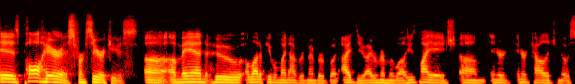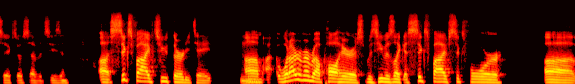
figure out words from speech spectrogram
is Paul Harris from Syracuse, uh, mm-hmm. a man who a lot of people might not remember, but I do. I remember well. He's my age. Um, entered entered college in 06, 07 season. Uh, 6'5", 230 Tate. Mm-hmm. Um, what I remember about Paul Harris was he was like a 6'5", 6'4", uh,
